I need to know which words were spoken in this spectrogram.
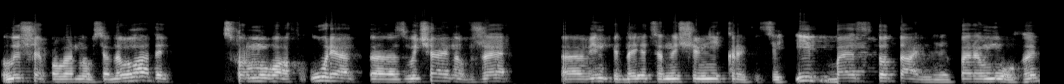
лише повернувся до влади, сформував уряд, е, звичайно, вже е, він піддається нищівній критиці, і без тотальної перемоги.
